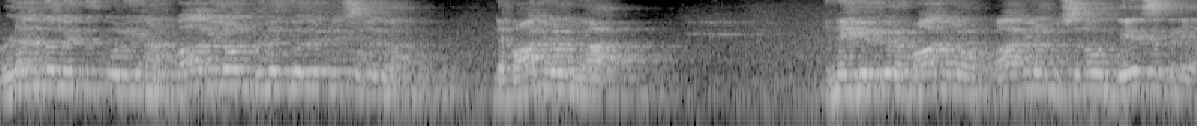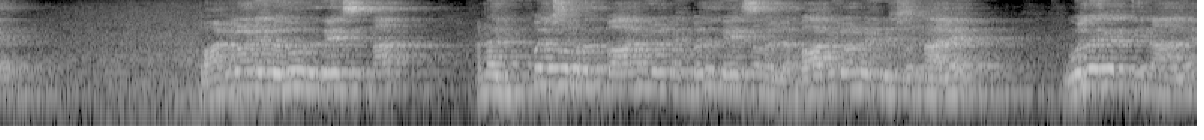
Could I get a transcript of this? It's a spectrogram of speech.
விளங்கும் என்று கூறுகிறான் பாபிலோன் விளங்குவது என்று சொல்லுகிறான். இந்த பாபிலோன் யார்? இன்னைக்கு இருக்கிற பாபிலோன். பாபிலோன் சொன்ன ஒரு தேசம் கிடையாது. பாபிலோன் என்பது ஒரு தேசம் தான் ஆனா இப்ப சொல்றது பாபிலோன் என்பது தேசம் இல்லை பாபிலோன் என்று சொன்னாலே உலகத்தினாலே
